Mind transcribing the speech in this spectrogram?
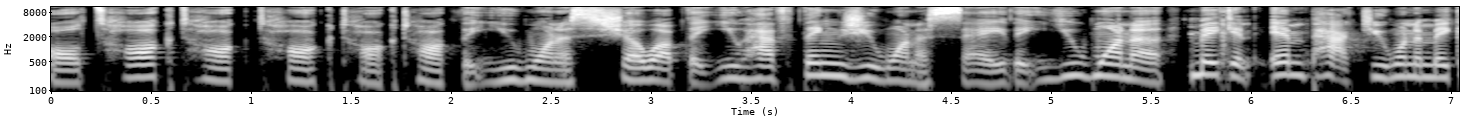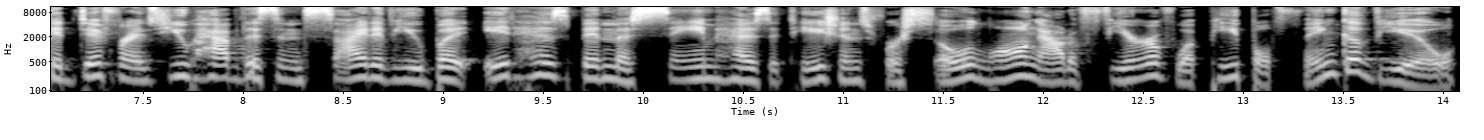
all talk, talk, talk, talk, talk that you want to show up, that you have things you want to say, that you want to make an impact, you want to make a difference. You have this inside of you, but it has been the same hesitations for so long out of fear of what people think of you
